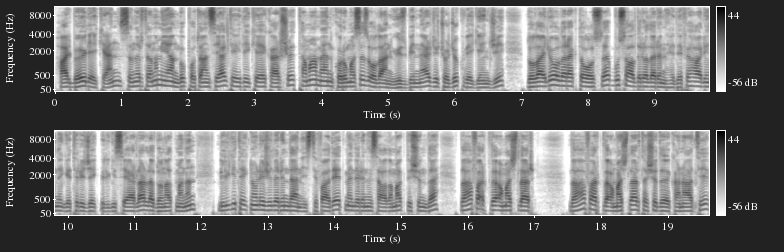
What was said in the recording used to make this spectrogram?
Hal böyleyken sınır tanımayan bu potansiyel tehlikeye karşı tamamen korumasız olan yüz binlerce çocuk ve genci dolaylı olarak da olsa bu saldırıların hedefi haline getirecek bilgisayarlarla donatmanın bilgi teknolojilerinden istifade etmelerini sağlamak dışında daha farklı amaçlar daha farklı amaçlar taşıdığı kanaati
